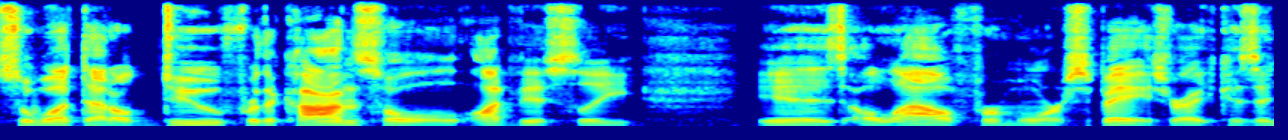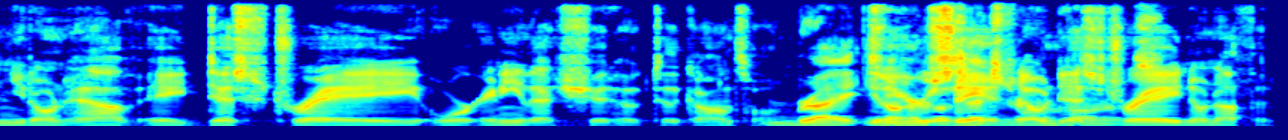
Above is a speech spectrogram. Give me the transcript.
so what that'll do for the console, obviously, is allow for more space, right? Because then you don't have a disc tray or any of that shit hooked to the console. Right. You so you're saying no components. disc tray, no nothing.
